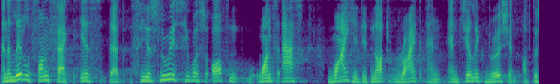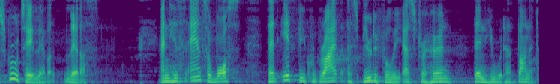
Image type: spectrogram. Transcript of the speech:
And a little fun fact is that C.S. Lewis he was often once asked why he did not write an angelic version of the Screwtape letters. And his answer was that if he could write as beautifully as Traherne, then he would have done it.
